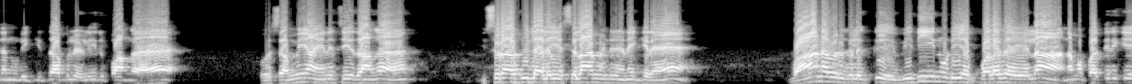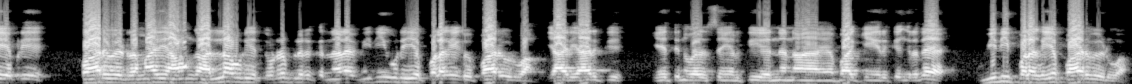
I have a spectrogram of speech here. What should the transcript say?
தன்னுடைய கிதாபில் எழுதியிருப்பாங்க. ஒரு சமயம் என்ன செய்தாங்க இஸ்ராபில் அலை இஸ்லாம் என்று நினைக்கிறேன். வானவர்களுக்கு விதியினுடைய பலகையெல்லாம் நம்ம பத்திரிகையை எப்படி பார்வையிடுற மாதிரி அவங்க அல்லாவுடைய தொடர்பில் இருக்கிறதுனால விதியுடைய பலகைகள் பார்வையிடுவாங்க. யார் யாருக்கு எத்தனை வருஷம் இருக்கு என்னென்ன பாக்கியம் இருக்குங்கிறத விதி பலகையை பார்வையிடுவாங்க.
